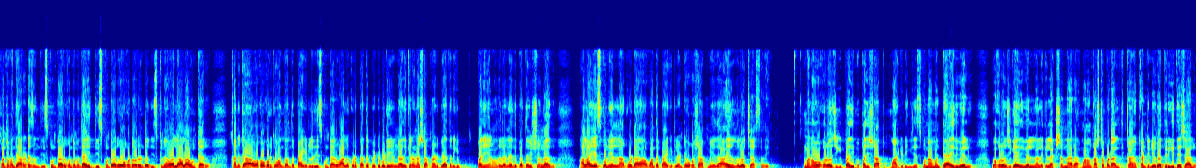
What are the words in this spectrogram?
కొంతమంది అర డజన్ తీసుకుంటారు కొంతమంది ఐదు తీసుకుంటారు ఒకటో రెండో తీసుకునే వాళ్ళు అలా ఉంటారు. కనుక ఒక్కొక్కరికి వంద వంద ప్యాకెట్లు తీసుకుంటారు. వాళ్ళకు కూడా పెద్ద పెట్టుబడి ఏం కాదు. కిరాణా షాప్ నడిపే అతనికి పదిహేను వందలు అనేది పెద్ద విషయం కాదు. అలా వేసుకొని వెళ్ళినా కూడా వంద ప్యాకెట్లు అంటే ఒక షాప్ మీద ఐదు వందలు వచ్చేస్తుంది. మనం ఒక రోజుకి పది పది షాప్ మార్కెటింగ్ చేసుకున్నామంటే ఐదు వేలు. ఒక రోజుకి ఐదు వేలు నెలకి లక్షన్నర. మనం కష్టపడాలి. కంటిన్యూగా తిరిగితే చాలు.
